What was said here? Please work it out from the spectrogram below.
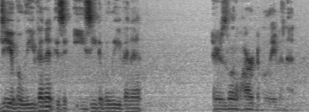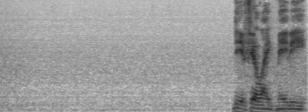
Do you believe in it? Is it easy to believe in it? Or is it a little hard to believe in it? Do you feel like maybe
